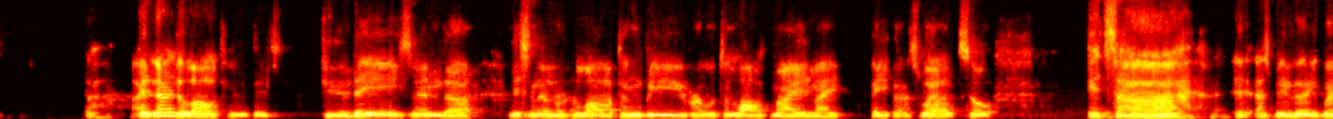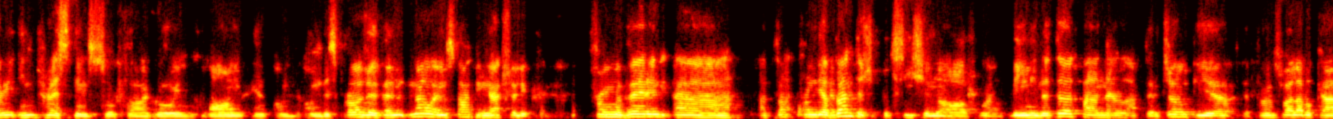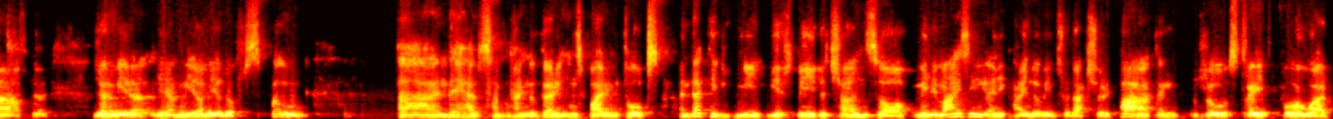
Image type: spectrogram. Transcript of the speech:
uh, I learned a lot in these two days and uh, listened a lot and rewrote a lot my my paper as well. So it's uh, it has been very, very interesting so far going on on, on this project. And now I'm starting actually from a very uh, from the advantage position of well, being in the third panel after Jean Pierre, after Francois Lavocat, after Jarmila, Jarmila Mildorf spoke. Uh, and they have some kind of very inspiring talks. And that gives me, gives me the chance of minimizing any kind of introductory part and go straight forward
